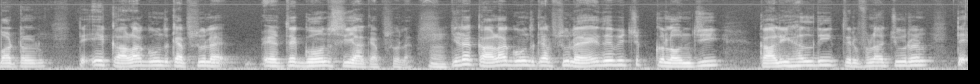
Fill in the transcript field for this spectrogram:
ਬਾਟਲ ਨੂੰ। ਤੇ ਇਹ ਕਾਲਾ ਗੂੰਦ ਕੈਪਸੂਲ ਹੈ। ਇਹ ਤੇ ਗੋਂਦ ਸੀਆ ਕੈਪਸੂਲ ਹੈ। ਜਿਹੜਾ ਕਾਲਾ ਗੂੰਦ ਕੈਪਸੂਲ ਹੈ ਇਹਦੇ ਵਿੱਚ ਕਲੌਂਜੀ ਕਾਲੀ ਹਲਦੀ ਤ੍ਰਿਫਲਾ ਚੂਰਨ ਤੇ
